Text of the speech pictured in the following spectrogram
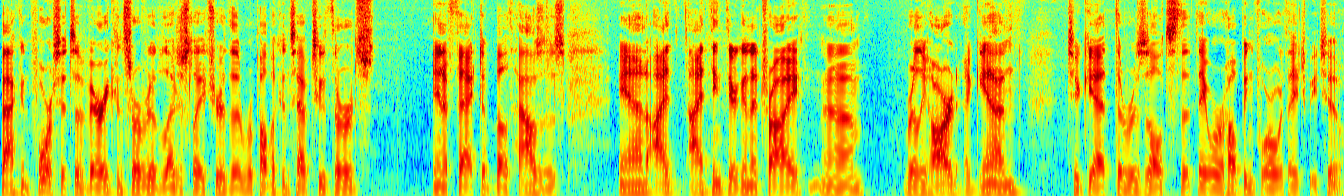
back and forth. It's a very conservative legislature. The Republicans have two thirds in effect of both houses. And I, I think they're going to try um, really hard again to get the results that they were hoping for with HB2.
